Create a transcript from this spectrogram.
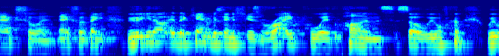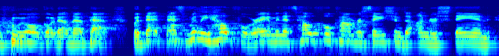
Excellent, excellent. Thank you. You know, the cannabis industry is ripe with puns, so we we, we won't go down that path. But that that's really helpful, right? I mean, that's helpful conversation to understand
